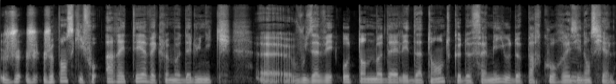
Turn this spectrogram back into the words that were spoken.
je, pense qu'il faut arrêter avec le modèle unique. vous avez autant de modèles et d'attentes que de familles ou de parcours mm. résidentiels.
